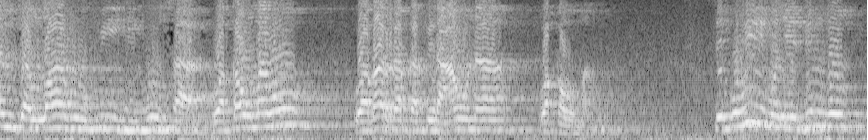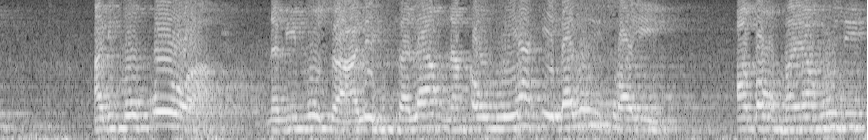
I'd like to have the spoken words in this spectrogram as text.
anja Allahu fihi Musa wa qaumahu wa gharqa Firauna wa qaumahu. Siku hii Mwenyezi Mungu alimwokoa Nabii Musa alayhi salam na kaumu yake Banu Israili ambao Mayahudi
